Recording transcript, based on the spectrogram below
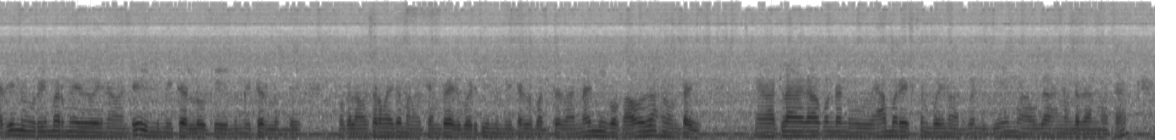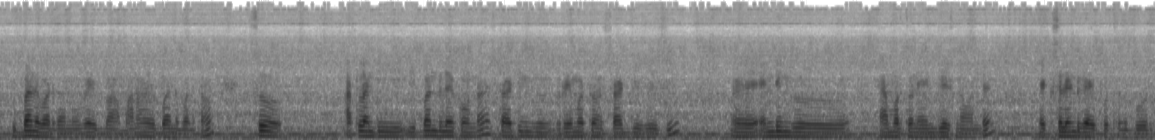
అదే నువ్వు రీమర్ మీద పోయినావంటే ఇన్ని మీటర్లోకి ఎన్ని మీటర్లు ఉంది. ఒకవేళ అవసరం అయితే మనకు టెంపరేచర్ పడితే ఇన్ని మీటర్లు పడుతుంది అన్నది నీకు ఒక అవగాహన ఉంటుంది. నేను అట్లా కాకుండా నువ్వు హ్యామర్ వేసుకొని పోయినావు అనుకో నీకు ఏం అవగాహన ఉండదు అనమాట ఇబ్బంది పడతావు నువ్వే ఇబ్బ మనమే ఇబ్బంది పడతాం. సో అట్లాంటి ఇబ్బంది లేకుండా స్టార్టింగ్ రేమర్తో స్టార్ట్ చేసేసి ఎండింగ్ హ్యామర్తో ఎండ్ చేసినామంటే ఎక్సలెంట్గా అయిపోతుంది బోర్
